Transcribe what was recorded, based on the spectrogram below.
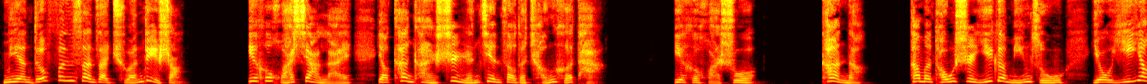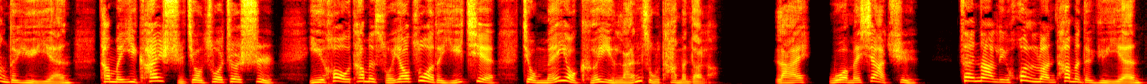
免得分散在全地上。耶和华下来要看看世人建造的城和塔。耶和华说：“看哪，他们同是一个民族，有一样的语言。他们一开始就做这事，以后他们所要做的一切就没有可以拦阻他们的了。来，我们下去，在那里混乱他们的语言，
